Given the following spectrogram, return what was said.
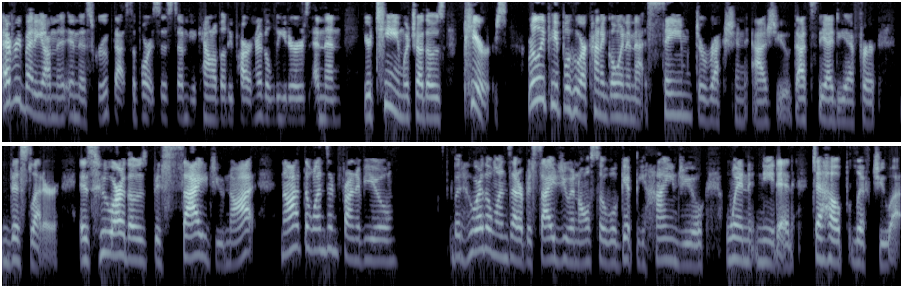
everybody on the in this group that support system the accountability partner the leaders and then your team which are those peers really people who are kind of going in that same direction as you that's the idea for this letter is who are those beside you not not the ones in front of you but who are the ones that are beside you and also will get behind you when needed to help lift you up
